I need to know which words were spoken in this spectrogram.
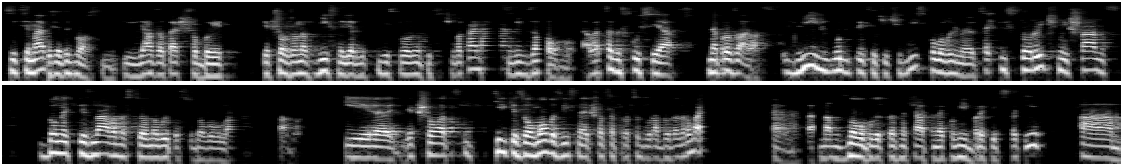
всі ці методи відносні. І я за те, щоби якщо вже у нас дійсно є 2,5 тисячі вакансій, їх заповнити. Але це дискусія не про зараз. Дві буде тисячі чи дві з половиною це історичний шанс до невпізнаваності оновити судову владу. І е, якщо тільки за умови, звісно, якщо ця процедура буде нормальна, нам знову будуть призначати не комів братів сватів, а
